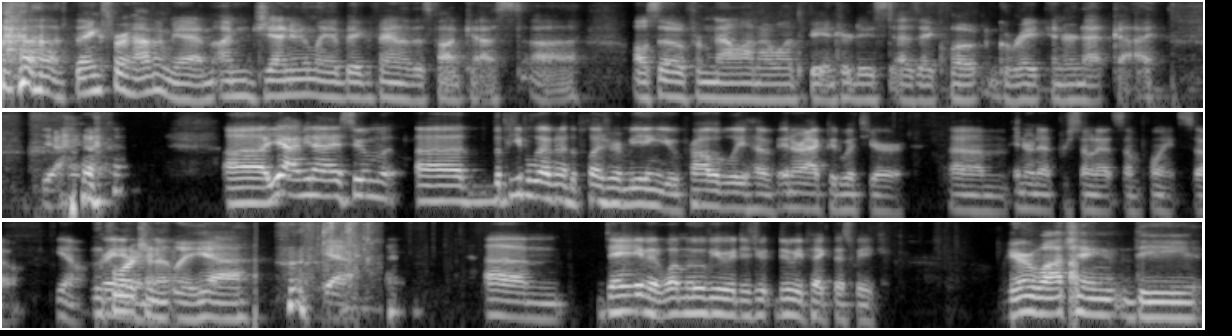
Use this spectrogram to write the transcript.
thanks for having me. I'm, I'm genuinely a big fan of this podcast. Uh, also, from now on, I want to be introduced as a quote great internet guy. Yeah. uh, yeah, I mean, I assume uh, the people who haven't had the pleasure of meeting you probably have interacted with your um, internet persona at some point. So, you know, unfortunately, yeah. yeah. Um, David, what movie did you did we pick this week? We are watching the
